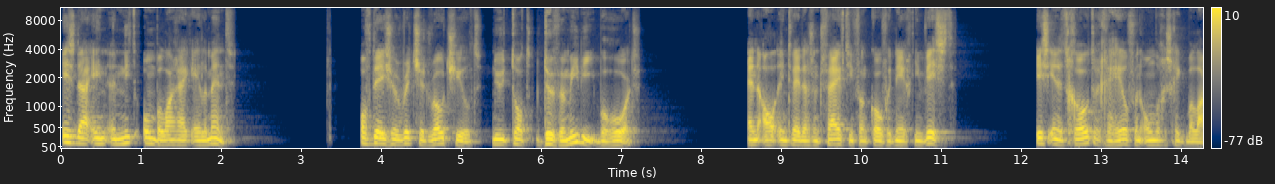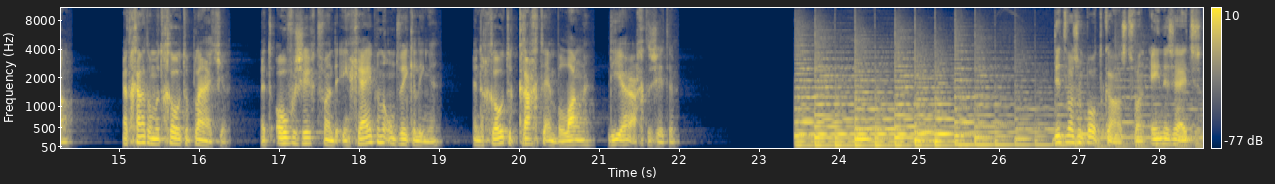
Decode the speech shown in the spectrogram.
is daarin een niet onbelangrijk element. Of deze Richard Rothschild nu tot de familie behoort, en al in 2015 van COVID-19 wist, is in het grotere geheel van ondergeschikt belang. Het gaat om het grote plaatje, het overzicht van de ingrijpende ontwikkelingen en de grote krachten en belangen die erachter zitten. Dit was een podcast van Enerzijds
